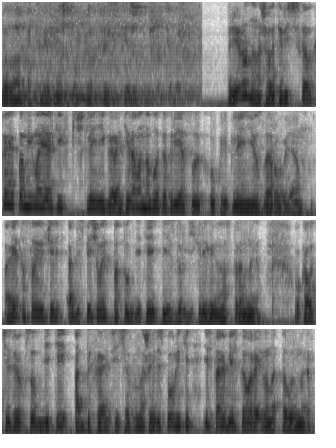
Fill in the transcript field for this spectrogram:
была потребность только в 30 слушателях. Природа нашего туристического края, помимо ярких впечатлений, гарантированно благоприятствует укреплению здоровья. А это, в свою очередь, обеспечивает поток детей из других регионов страны. Около 400 детей отдыхают сейчас в нашей республике из Старобельского района ЛНР.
